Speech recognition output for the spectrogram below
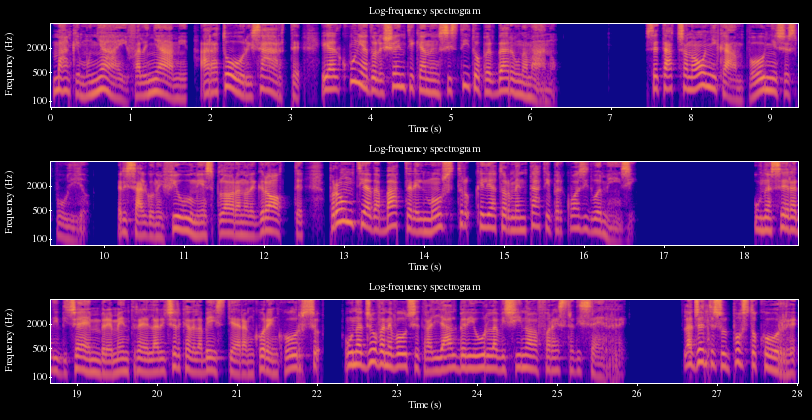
ma anche mugnai, falegnami, aratori, sarte e alcuni adolescenti che hanno insistito per dare una mano. Setacciano ogni campo, ogni cespuglio, risalgono i fiumi, esplorano le grotte, pronti ad abbattere il mostro che li ha tormentati per quasi due mesi. Una sera di dicembre, mentre la ricerca della bestia era ancora in corso, una giovane voce tra gli alberi urla vicino alla foresta di serre. La gente sul posto corre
